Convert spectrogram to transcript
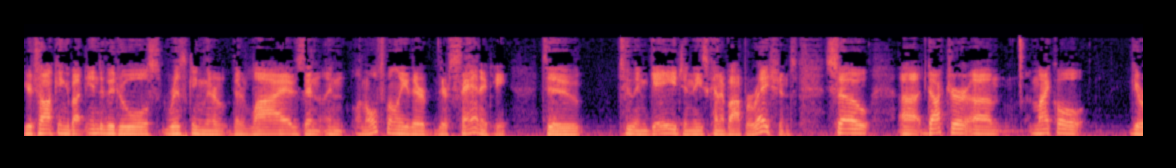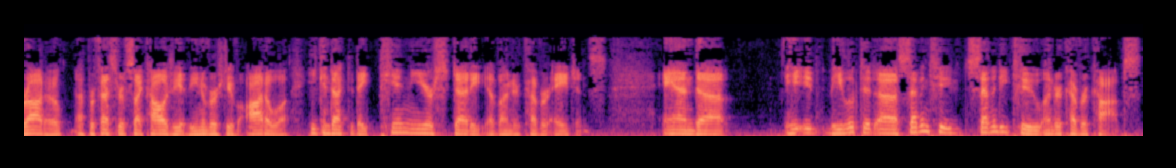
You're talking about individuals risking their their lives and, and, and ultimately their their sanity to to engage in these kind of operations. So, uh, Dr. Um, Michael Girodo, a professor of psychology at the University of Ottawa, he conducted a 10-year study of undercover agents, and uh, he, he looked at uh, 70, 72 undercover cops,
